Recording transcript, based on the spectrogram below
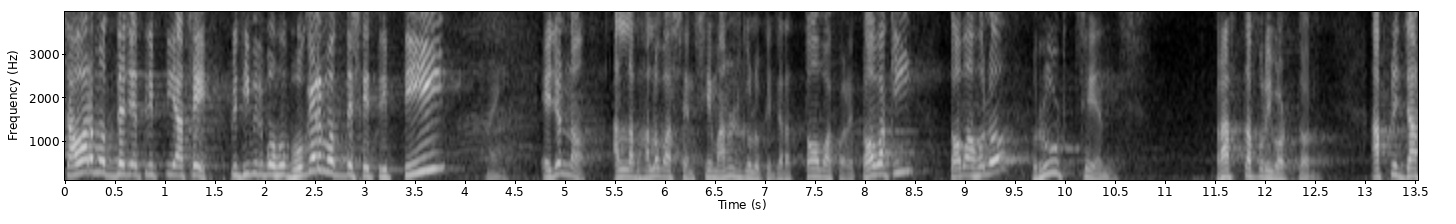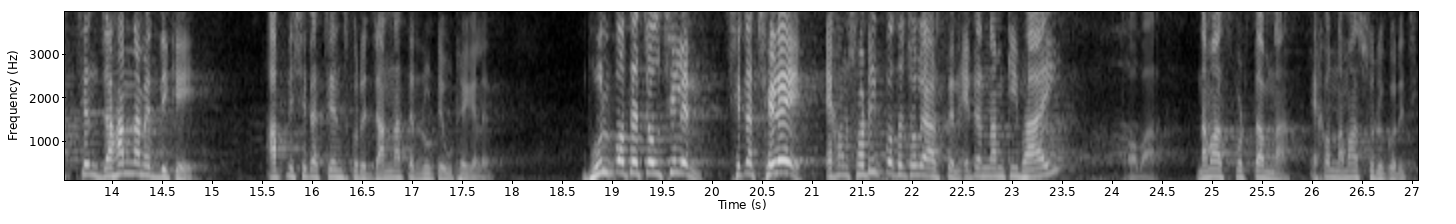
চাওয়ার মধ্যে যে তৃপ্তি আছে, পৃথিবীর বহু ভোগের মধ্যে সেই তৃপ্তি নাই। এই জন্য আল্লাহ ভালোবাসেন সেই মানুষগুলোকে যারা তবা করে। তবা কি? তবা হলো রুট চেঞ্জ, রাস্তা পরিবর্তন। আপনি যাচ্ছেন জাহান নামের দিকে, আপনি সেটা চেঞ্জ করে জান্নাতের রুটে উঠে গেলেন। ভুল পথে চলছিলেন, সেটা ছেড়ে এখন সঠিক পথে চলে আসছেন। এটার নাম কি ভাই? তবা নামাজ পড়তাম না, এখন নামাজ শুরু করেছি।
